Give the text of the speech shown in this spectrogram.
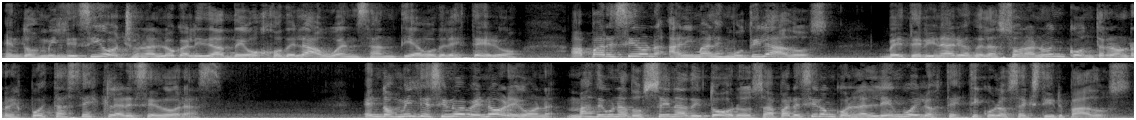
En 2018, en la localidad de Ojo del Agua, en Santiago del Estero, aparecieron animales mutilados. Veterinarios de la zona no encontraron respuestas esclarecedoras. En 2019 en Oregon, más de una docena de toros aparecieron con la lengua y los testículos extirpados.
